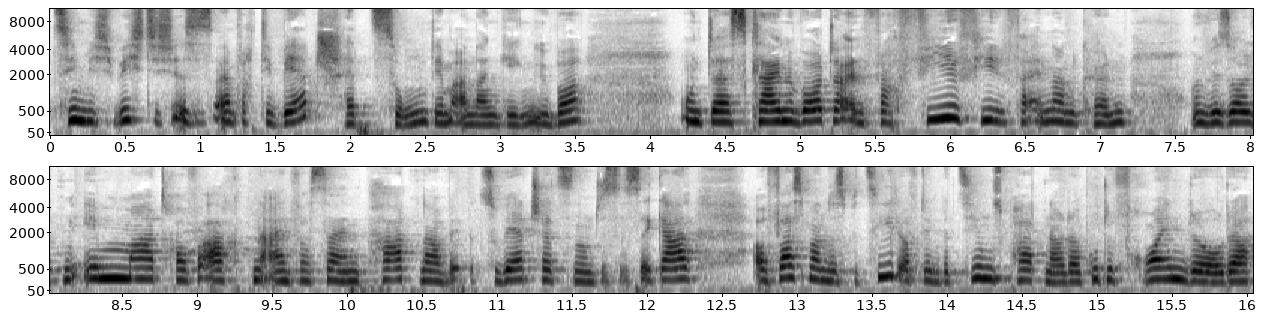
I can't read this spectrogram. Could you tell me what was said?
ziemlich wichtig ist, ist einfach die Wertschätzung dem anderen gegenüber. Und dass kleine Worte einfach viel, viel verändern können. Und wir sollten immer darauf achten, einfach seinen Partner zu wertschätzen. Und es ist egal, auf was man das bezieht, auf den Beziehungspartner oder gute Freunde oder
